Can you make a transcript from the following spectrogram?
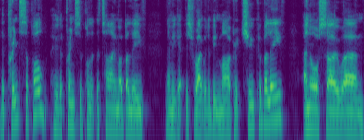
the principal, who the principal at the time, I believe, let me get this right, would have been Margaret Tuke, I believe, and also um,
